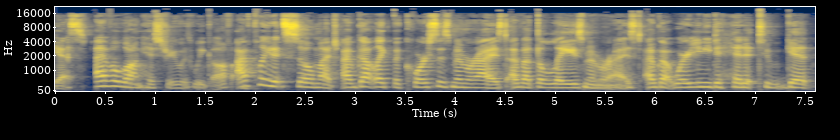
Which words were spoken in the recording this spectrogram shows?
Yes, I have a long history with Wii Golf. I've played it so much. I've got like the courses memorized. I've got the lays memorized. I've got where you need to hit it to get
